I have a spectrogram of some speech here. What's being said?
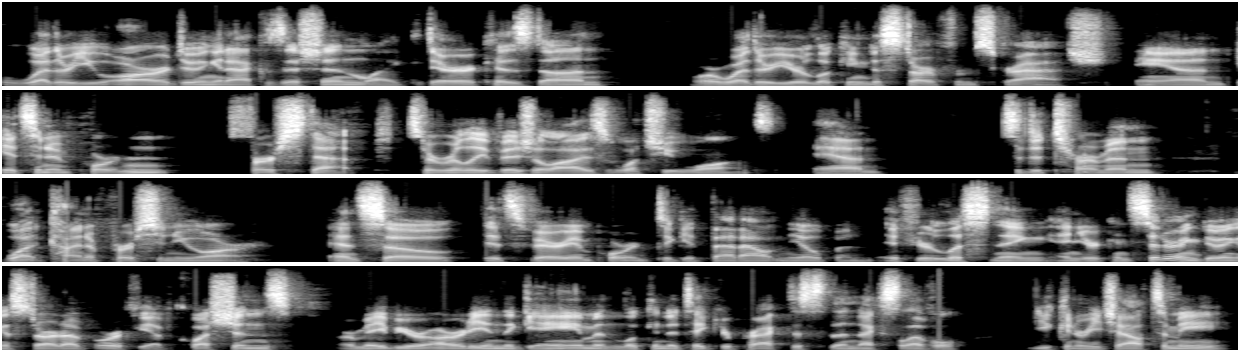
whether you are doing an acquisition like Derek has done or whether you're looking to start from scratch. And it's an important first step to really visualize what you want and to determine what kind of person you are. And so it's very important to get that out in the open. If you're listening and you're considering doing a startup, or if you have questions, or maybe you're already in the game and looking to take your practice to the next level, you can reach out to me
